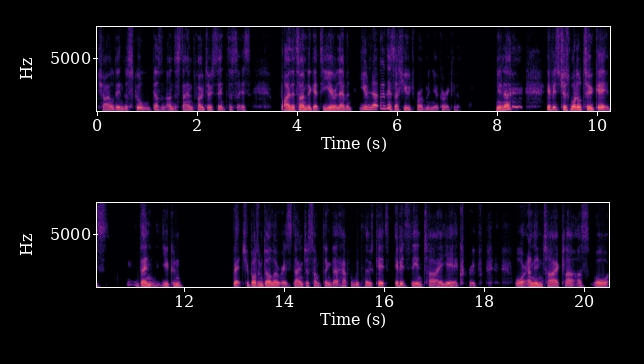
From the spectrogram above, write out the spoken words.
child in the school doesn't understand photosynthesis by the time they get to year 11 you know there's a huge problem in your curriculum you know if it's just one or two kids then you can bet your bottom dollar it's down to something that happened with those kids. If it's the entire year group or an entire class or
